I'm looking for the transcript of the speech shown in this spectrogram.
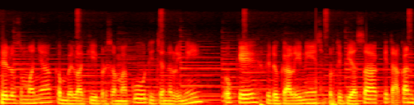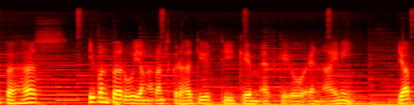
Halo semuanya, kembali lagi bersamaku di channel ini. Oke, video kali ini seperti biasa kita akan bahas event baru yang akan segera hadir di game FGO NA ini. Yap,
